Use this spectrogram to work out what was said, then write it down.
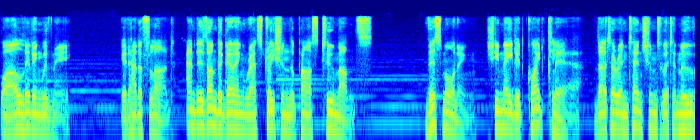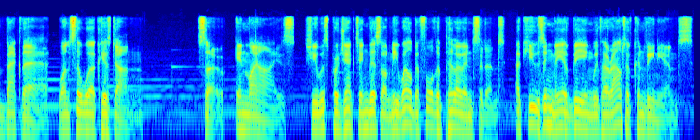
while living with me. It had a flood and is undergoing restoration the past two months. This morning, she made it quite clear that her intentions were to move back there once the work is done. So, in my eyes, she was projecting this on me well before the pillow incident, accusing me of being with her out of convenience.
